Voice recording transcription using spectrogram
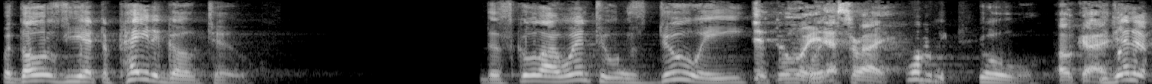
but those you had to pay to go to. The school I went to was Dewey. Yeah, Dewey, that's right. Public school. Okay. You didn't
